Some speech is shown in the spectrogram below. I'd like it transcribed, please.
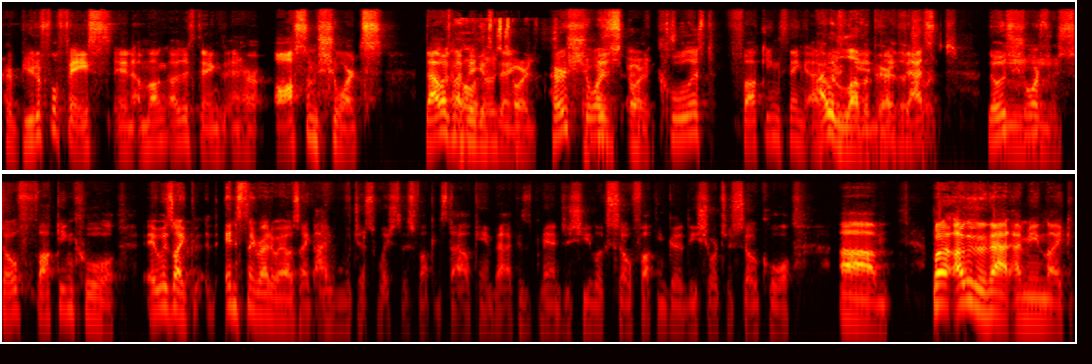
her beautiful face and among other things and her awesome shorts that was my Oh, biggest thing shorts. her shorts are the shorts. coolest fucking thing ever I would love a pair like, of those that's- shorts. those shorts Mhm. were so fucking cool. It was like instantly right away. I was like, I just wish this fucking style came back because man, just she looks so fucking good. These shorts are so cool. Um, but other than that, I mean, like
